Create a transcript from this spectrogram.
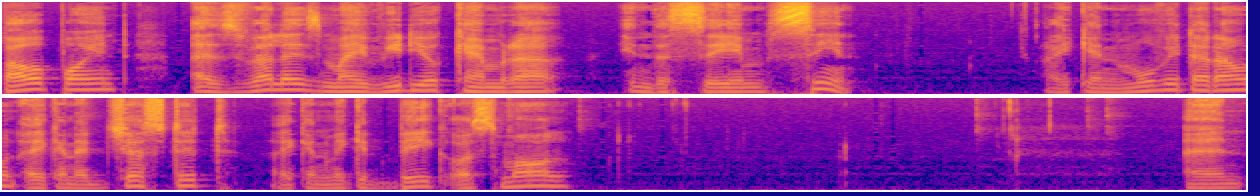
PowerPoint as well as my video camera in the same scene. I can move it around, I can adjust it, I can make it big or small. And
